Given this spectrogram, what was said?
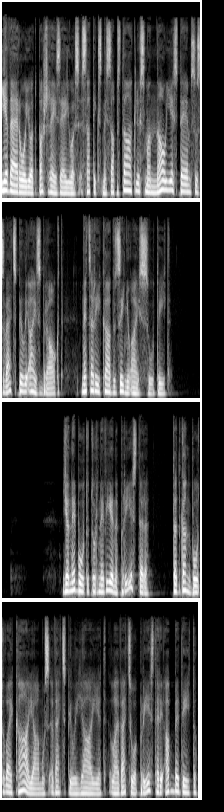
Ievērojot pašreizējos satiksmes apstākļus, man nav iespējams uz vecpili aizbraukt, nec arī kādu ziņu aizsūtīt. Ja nebūtu tur neviena priestera, tad gan būtu vai kājām uz vecpili jāiet, lai veco priesteri apbedītu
